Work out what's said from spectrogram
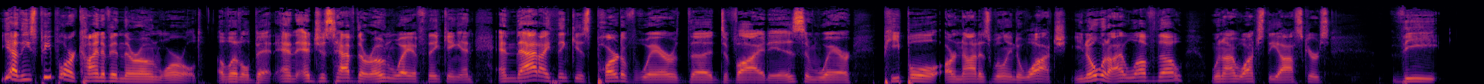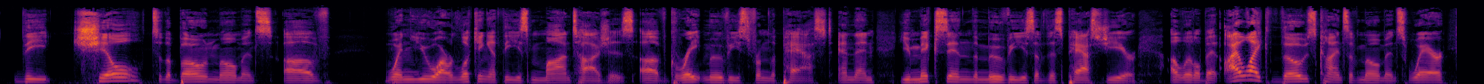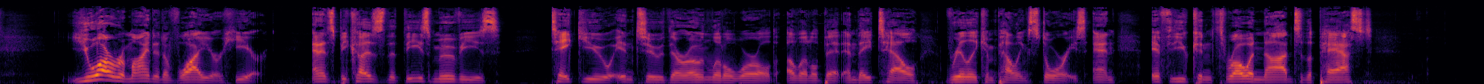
yeah, these people are kind of in their own world a little bit, and and just have their own way of thinking, and and that I think is part of where the divide is, and where people are not as willing to watch. You know what I love though when I watch the Oscars, the the chill to the bone moments of when you are looking at these montages of great movies from the past and then you mix in the movies of this past year a little bit. I like those kinds of moments where you are reminded of why you're here. And it's because that these movies take you into their own little world a little bit and they tell really compelling stories. And if you can throw a nod to the past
